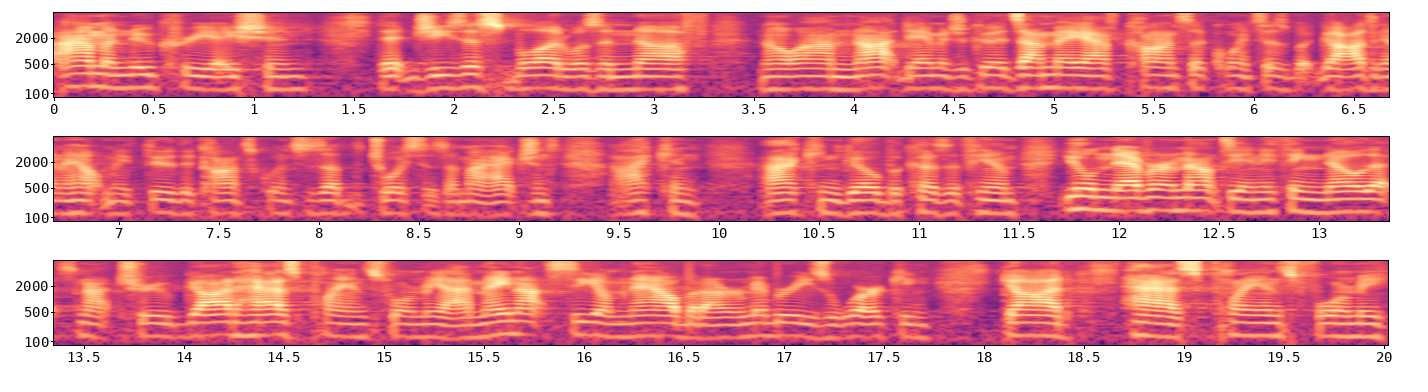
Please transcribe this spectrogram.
I'm a new creation, that Jesus' blood was enough. No, I'm not damaged goods. I may have consequences, but God's going to help me through the consequences of the choices of my actions. I can, I can go because of Him. You'll never amount to anything. No, that's not true. God has plans for me. I may not see them now, but I remember He's working. God has plans for me.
